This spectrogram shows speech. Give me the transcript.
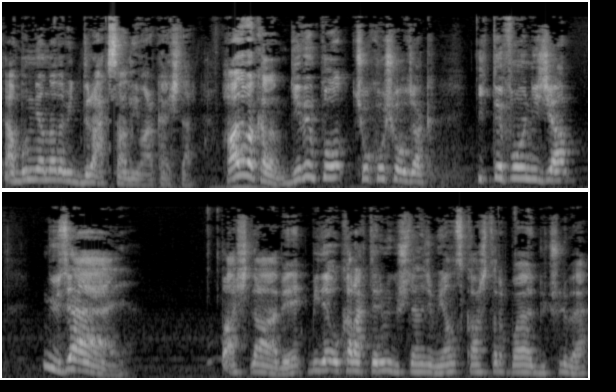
Tamam bunun yanına da bir Drax alayım arkadaşlar. Hadi bakalım. Given Pool çok hoş olacak. İlk defa oynayacağım. Güzel. Başla abi. Bir de o karakterimi güçlendireceğim. Yalnız karşı taraf bayağı güçlü be.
